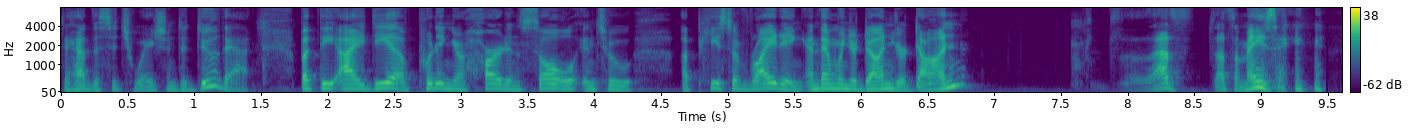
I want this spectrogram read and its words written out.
to have the situation to do that. But the idea of putting your heart and soul into a piece of writing and then when you're done, you're done? That's that's amazing.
